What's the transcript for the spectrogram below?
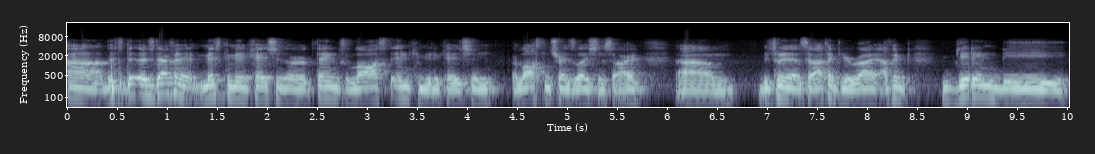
uh, there's there's definite miscommunication or things lost in communication or lost in translation. Sorry, um, between that. So I think you're right. I think getting the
